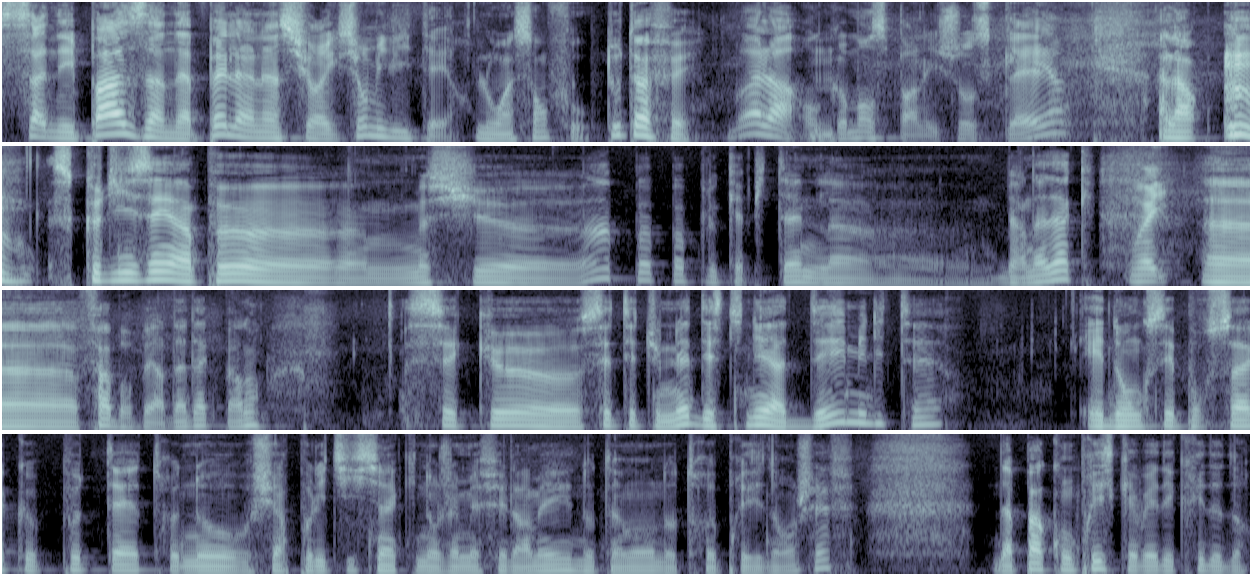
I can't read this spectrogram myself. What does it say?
Ça n'est pas un appel à l'insurrection militaire. Loin s'en faut. Tout à fait. Voilà, on mm. commence par les choses claires. Alors, ce que disait un peu euh, monsieur euh, hop, hop, le capitaine là, euh, Bernadac, oui. Fabre Bernadac, pardon, c'est que c'était une lettre destinée à des militaires. Et donc c'est pour ça que peut-être nos chers politiciens qui n'ont jamais fait l'armée, notamment notre président en chef, n'a pas compris ce qu'il y avait écrit dedans.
